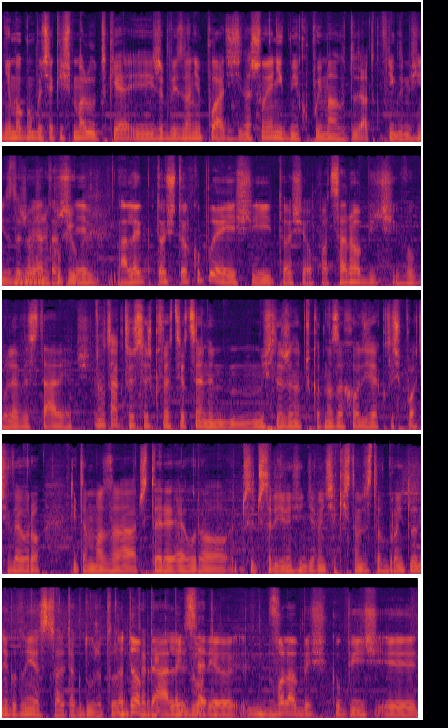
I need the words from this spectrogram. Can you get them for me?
nie mogą być jakieś malutkie i żeby za nie płacić. Zresztą ja nigdy nie kupuję małych dodatków, nigdy mi się nie zdarzyło, no ja że kupił. nie, ale ktoś to kupuje, jeśli to się opłaca robić i w ogóle wystawiać. No tak, to jest też kwestia ceny. Myślę, że na przykład na zachodzie, jak ktoś płaci w euro i tam ma za 4 euro czy 4,99 jakiś tam zestaw broni, to dla niego to nie jest wcale tak dużo. To No tak dobra, jak ale 5 złotych. serio, wolałbyś kupić y,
